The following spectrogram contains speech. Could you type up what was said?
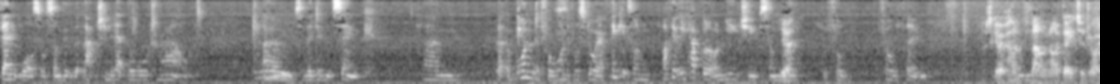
vent was or something that actually let the water out, um, so they didn't sink. Um, a wonderful, wonderful story. I think it's on. I think we have got it on YouTube somewhere. Yeah. The full, full thing. Let's go hunt for that on our data drive.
